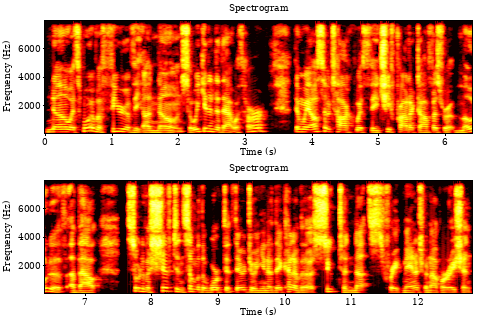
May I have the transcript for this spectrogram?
"No, it's more of a fear of the unknown." So we get into that with her. Then we also talk with the chief product officer at Motive about sort of a shift in some of the work that they're doing. You know, they're kind of a soup to nuts freight management operation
